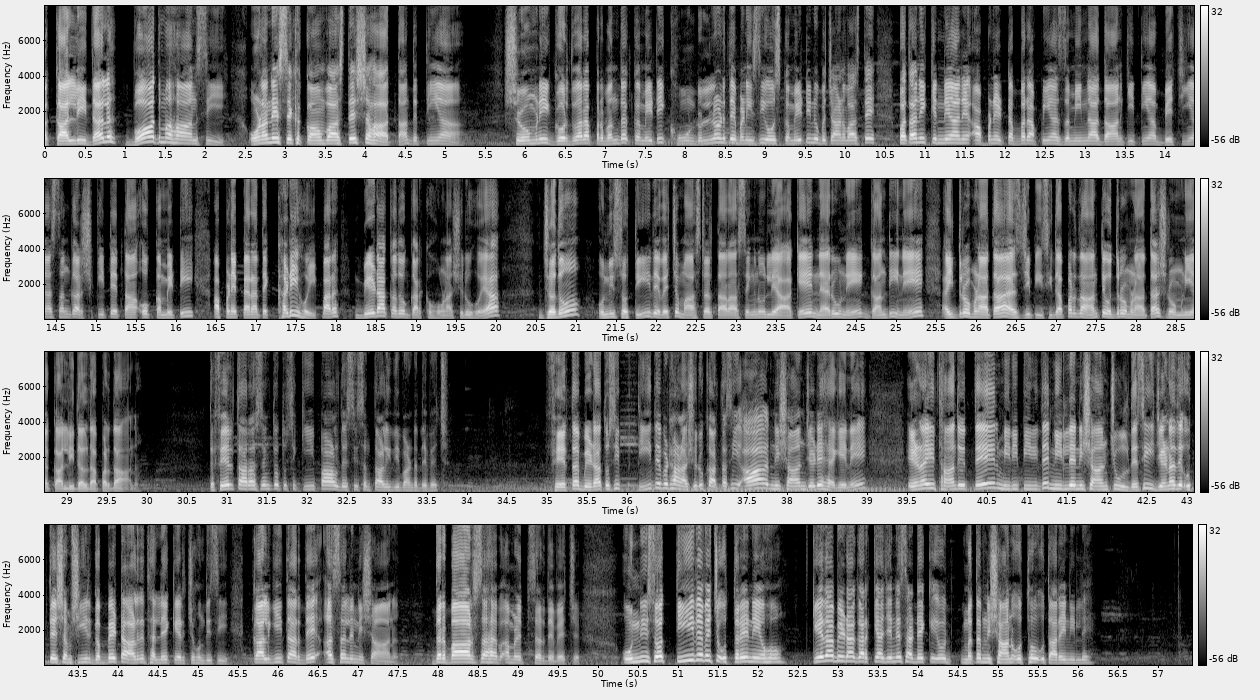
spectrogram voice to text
ਅਕਾਲੀ ਦਲ ਬਹੁਤ ਮਹਾਨ ਸੀ। ਉਹਨਾਂ ਨੇ ਸਿੱਖ ਕੌਮ ਵਾਸਤੇ ਸ਼ਹਾਦਤਾਂ ਦਿੱਤੀਆਂ। ਸ਼੍ਰੋਮਣੀ ਗੁਰਦੁਆਰਾ ਪ੍ਰਬੰਧਕ ਕਮੇਟੀ ਖੂਨ ਡੁੱਲਣ ਤੇ ਬਣੀ ਸੀ। ਉਸ ਕਮੇਟੀ ਨੂੰ ਬਚਾਉਣ ਵਾਸਤੇ ਪਤਾ ਨਹੀਂ ਕਿੰਨਿਆਂ ਨੇ ਆਪਣੇ ਟੱਬਰ ਆਪਣੀਆਂ ਜ਼ਮੀਨਾਂ ਦਾਨ ਕੀਤੀਆਂ, ਵੇਚੀਆਂ, ਸੰਘਰਸ਼ ਕੀਤੇ ਤਾਂ ਉਹ ਕਮੇਟੀ ਆਪਣੇ ਪੈਰਾਂ ਤੇ ਖੜੀ ਹੋਈ। ਪਰ ਬੇੜਾ ਕਦੋਂ ਗਰਕ ਹੋਣਾ ਸ਼ੁਰੂ ਹੋਇਆ? ਜਦੋਂ 1930 ਦੇ ਵਿੱਚ ਮਾਸਟਰ ਤਾਰਾ ਸਿੰਘ ਨੂੰ ਲਿਆ ਕੇ ਨਹਿਰੂ ਨੇ, ਗਾਂਧੀ ਨੇ ਇਧਰੋਂ ਬਣਾਤਾ ਐਸਜੀਪੀਸੀ ਦਾ ਪ੍ਰਧਾਨ ਤੇ ਉਧਰੋਂ ਬਣਾਤਾ ਸ਼੍ਰੋਮਣੀ ਅਕਾਲੀ ਦਲ ਦਾ ਪ੍ਰਧਾਨ। ਤੇ ਫਿਰ ਤਾਰਾ ਸਿੰਘ ਤੋਂ ਤੁਸੀਂ ਕੀ ਭਾਲਦੇ ਸੀ 47 ਦੀ ਵੰਡ ਦੇ ਵਿੱਚ? ਫਿਰ ਤਾਂ ਬੇੜਾ ਤੁਸੀਂ 30 ਤੇ ਬਿਠਾਉਣਾ ਸ਼ੁਰੂ ਕਰਤਾ ਸੀ। ਆਹ ਨਿਸ਼ਾਨ ਜਿਹੜੇ ਹੈਗੇ ਨੇ, ਇਹਨਾਂ ਦੀ ਥਾਂ ਦੇ ਉੱਤੇ ਮੀਰੀ ਪੀਰੀ ਦੇ ਨੀਲੇ ਨਿਸ਼ਾਨ ਝੂਲਦੇ ਸੀ ਜਿਨ੍ਹਾਂ ਦੇ ਉੱਤੇ ਸ਼ਮਸ਼ੀਰ ਗੱਬੇ ਢਾਲ ਦੇ ਥੱਲੇ ਕਿਰਚ ਹੁੰਦੀ ਸੀ। ਕਲਗੀਧਰ ਦੇ ਅਸਲ ਨਿਸ਼ਾਨ, ਦਰਬਾਰ ਸਾਹਿਬ ਅੰਮ੍ਰਿਤਸਰ ਦੇ ਵਿੱਚ। 1930 ਦੇ ਵਿੱਚ ਉਤਰੇ ਨੇ ਉਹ। ਕਿਹਦਾ ਬੇੜਾ ਕਰਕੇ ਆ ਜਿਹਨੇ ਸਾਡੇ ਮਤਲਬ ਨਿਸ਼ਾਨ ਉੱਥੋਂ ਉਤਾਰੇ ਨੀਲੇ?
